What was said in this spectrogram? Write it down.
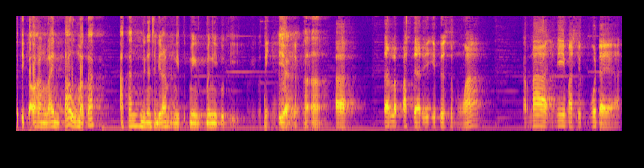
ketika orang lain tahu maka akan dengan sendirinya meng- mengikuti. Mengikutinya. Iya heeh. Eh, terlepas dari itu semua karena ini masih muda ya.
